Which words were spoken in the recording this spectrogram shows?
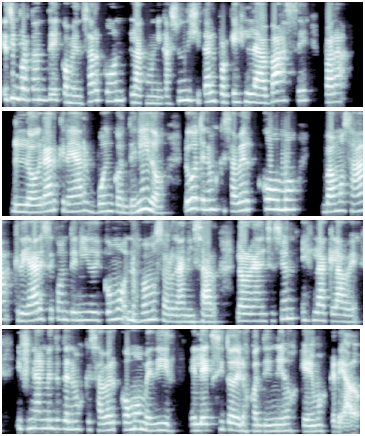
Es importante comenzar con la comunicación digital porque es la base para lograr crear buen contenido. Luego tenemos que saber cómo vamos a crear ese contenido y cómo nos vamos a organizar. La organización es la clave. Y finalmente tenemos que saber cómo medir el éxito de los contenidos que hemos creado.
